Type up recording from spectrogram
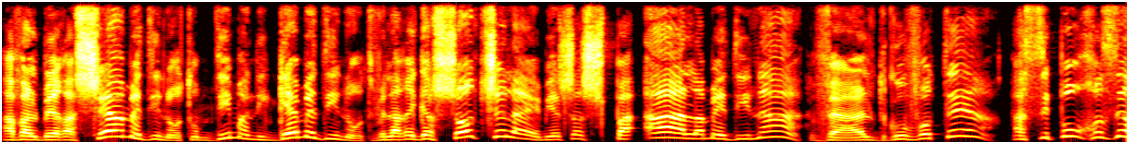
אבל בראשי המדינות עומדים מנהיגי מדינות, ולרגשות שלהם יש השפעה על המדינה ועל תגובותיה. הסיפור חוזר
